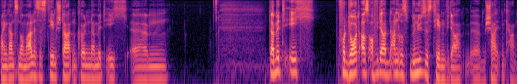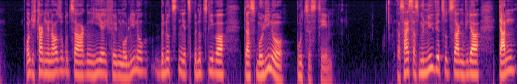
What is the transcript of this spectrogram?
mein ganz normales System starten können, damit ich, ähm, damit ich von dort aus auch wieder ein anderes Menüsystem wieder ähm, schalten kann. Und ich kann genauso gut sagen, hier, ich will ein Molino benutzen, jetzt benutze lieber das Molino Bootsystem. Das heißt, das Menü wird sozusagen wieder dann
